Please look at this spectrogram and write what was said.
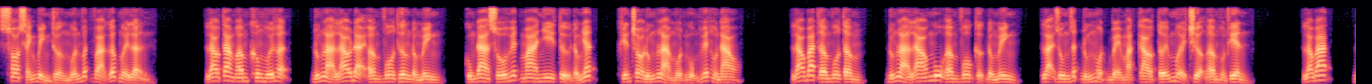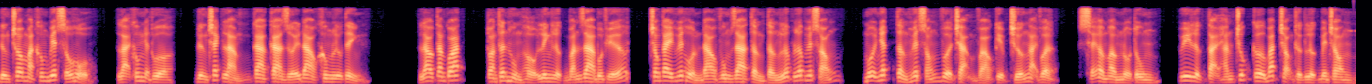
so sánh bình thường muốn vất vả gấp mười lần. Lao tam âm không hối hận, đúng là lao đại âm vô thương đồng minh, cùng đa số huyết ma nhi tử đồng nhất khiến cho đúng là một ngụm huyết hồn đao lão bát âm vô tâm, đúng là lão ngũ âm vô cực đồng minh, lại dùng rất đúng một bề mặt cao tới mười triệu âm hồn phiên lão bát, đừng cho mặt không biết xấu hổ, lại không nhận thua, đừng trách làm ca ca dưới đao không lưu tình. Lao tam quát, toàn thân hùng hậu linh lực bắn ra bốn phía, trong tay huyết hồn đao vung ra tầng tầng lớp lớp huyết sóng, mỗi nhất tầng huyết sóng vừa chạm vào kịp chướng ngại vật, sẽ ầm ầm nổ tung, uy lực tại hắn trúc cơ bắt trọng thực lực bên trong,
